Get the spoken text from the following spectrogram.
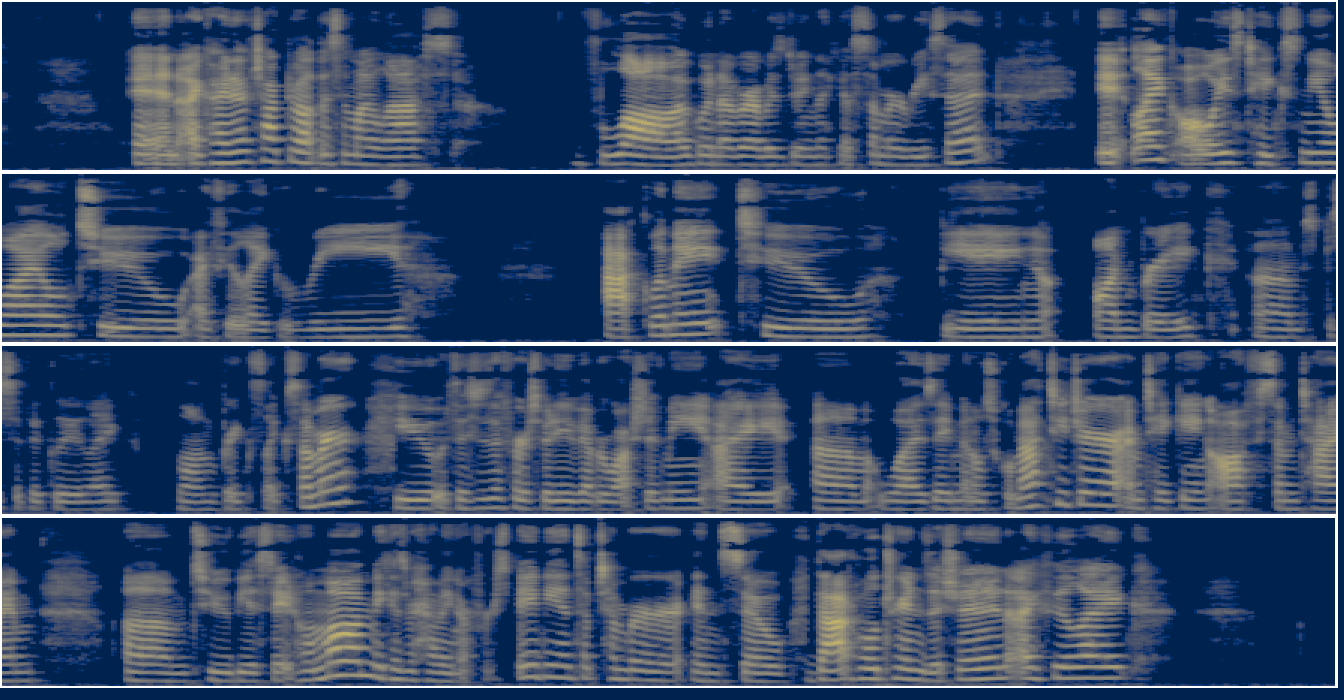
and I kind of talked about this in my last vlog whenever I was doing like a summer reset. It like always takes me a while to, I feel like, re acclimate to being on break um, specifically like long breaks like summer. If you if this is the first video you've ever watched of me, I um, was a middle school math teacher. I'm taking off some time um, to be a stay-at-home mom because we're having our first baby in September. And so that whole transition, I feel like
